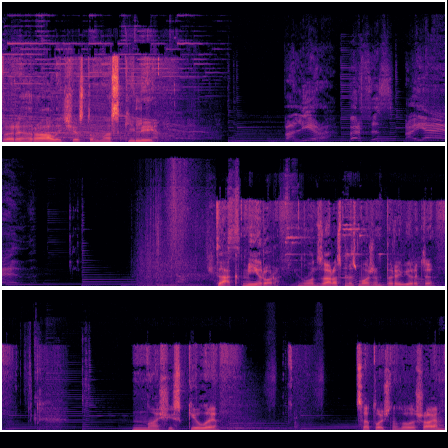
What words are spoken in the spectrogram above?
Переграли чисто на скілі. Так, Мірор. Ну от зараз ми зможемо перевірити наші скіли. Це точно залишаємо.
